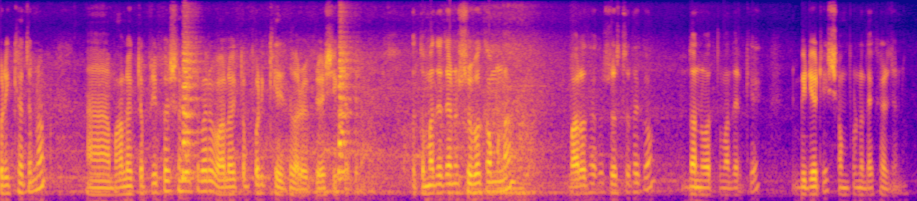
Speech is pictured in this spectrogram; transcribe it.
পরীক্ষার জন্য ভালো একটা প্রিপারেশন নিতে পারো, ভালো একটা পরীক্ষা দিতে পারবে প্রিয় শিক্ষার্থীরা। তো তোমাদের জন্য শুভকামনা। ভালো থাকো, সুস্থ থাকো। ধন্যবাদ তোমাদেরকে ভিডিওটি সম্পূর্ণ দেখার জন্য।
